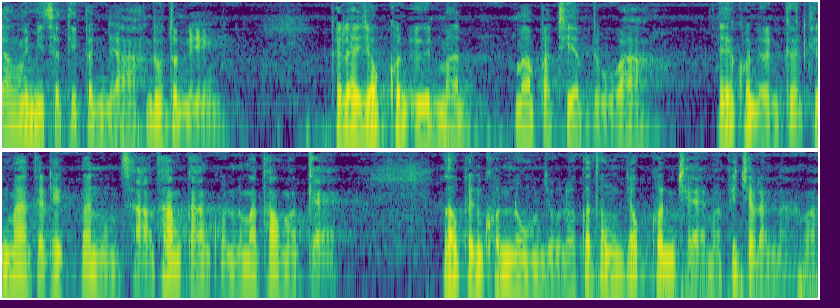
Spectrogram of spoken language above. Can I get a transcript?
ยังไม่มีสติปัญญาดูตนเอง ก็เลยยกคนอื่นมามาประเทียบดูว่าเนี่ยคนอื่นเกิดขึ้นมาแต่เล็กมาหนุ่มสาวท่ามกลางคนแล้วมาเท่ามาแก่ เราเป็นคนหนุ่มอยู่เราก็ต้องยกคนแก่มาพิจารณาว่า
